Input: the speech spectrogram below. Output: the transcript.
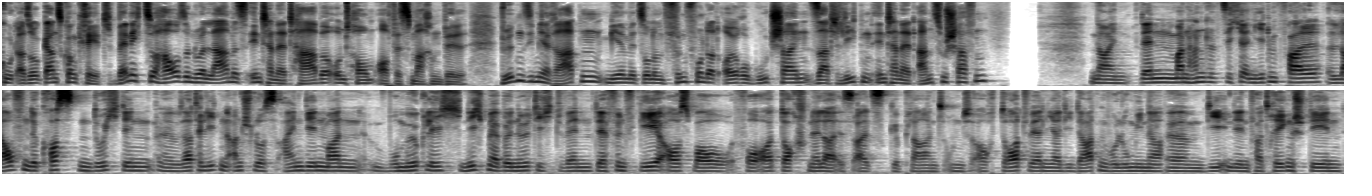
Gut, also ganz konkret, wenn ich zu Hause nur lahmes Internet habe und Homeoffice machen will, würden Sie mir raten, mir mit so einem 500 Euro Gutschein Satelliteninternet anzuschaffen? Nein, denn man handelt sich ja in jedem Fall laufende Kosten durch den äh, Satellitenanschluss ein, den man womöglich nicht mehr benötigt, wenn der 5G-Ausbau vor Ort doch schneller ist als geplant. Und auch dort werden ja die Datenvolumina, ähm, die in den Verträgen stehen,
